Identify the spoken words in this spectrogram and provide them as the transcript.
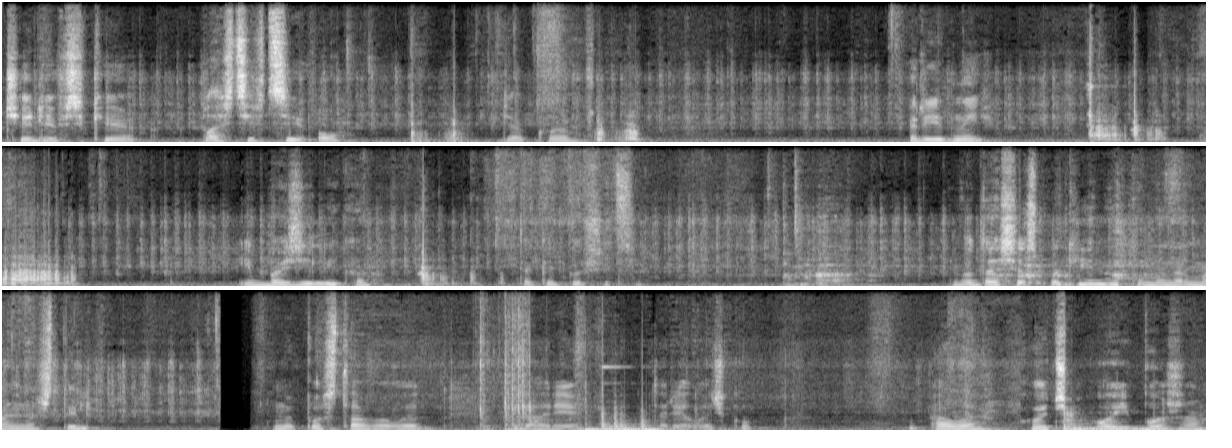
Чилівські пластівці. О, дякую. Рідний. І базіліка. Так і пишеться. Вода ще спокійна, тому нормальна штиль. Ми поставили Дар'ї тарілочку. Але хочу. Ой Боже,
